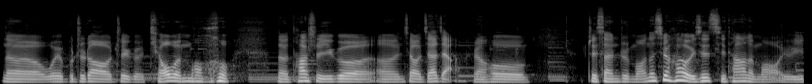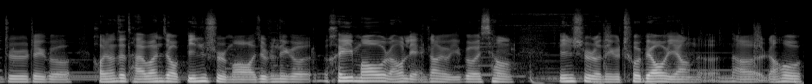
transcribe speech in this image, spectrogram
那我也不知道这个条纹猫，那它是一个呃叫佳佳，然后这三只猫，那其实还有一些其他的猫，有一只这个好像在台湾叫宾士猫，就是那个黑猫，然后脸上有一个像。宾士的那个车标一样的，那然后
